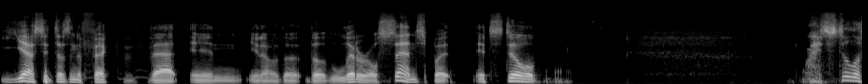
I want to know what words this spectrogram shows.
Yes it doesn't affect that in you know the the literal sense but it's still it's still a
